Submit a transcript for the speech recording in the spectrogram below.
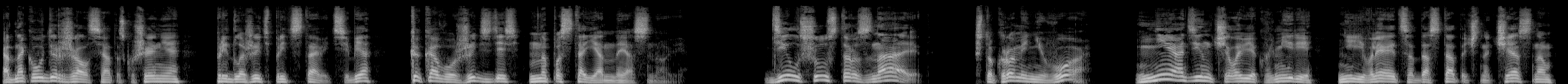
Однако удержался от искушения предложить представить себе, каково жить здесь на постоянной основе. Дил Шустер знает, что кроме него ни один человек в мире не является достаточно честным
